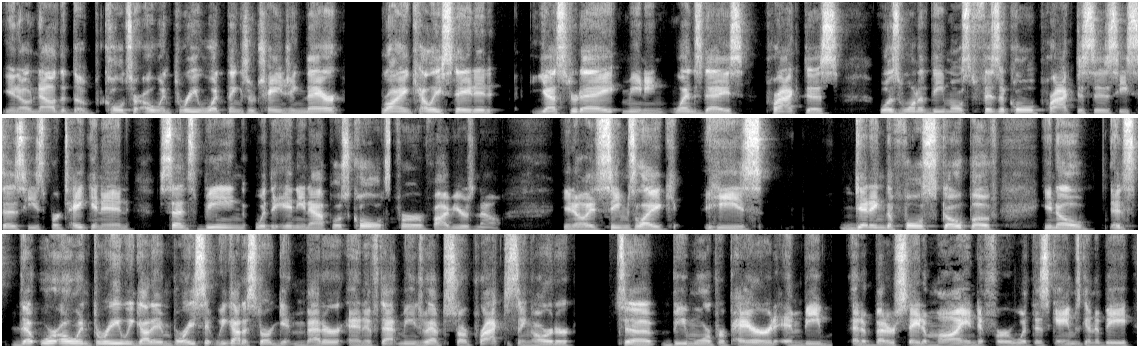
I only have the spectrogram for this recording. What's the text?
you know, now that the Colts are 0 3, what things are changing there? Ryan Kelly stated yesterday, meaning Wednesday's practice, was one of the most physical practices he says he's partaken in since being with the Indianapolis Colts for five years now. You know, it seems like he's getting the full scope of, you know, it's that we're 0 and 3. We got to embrace it. We got to start getting better. And if that means we have to start practicing harder to be more prepared and be at a better state of mind for what this game's going to be,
